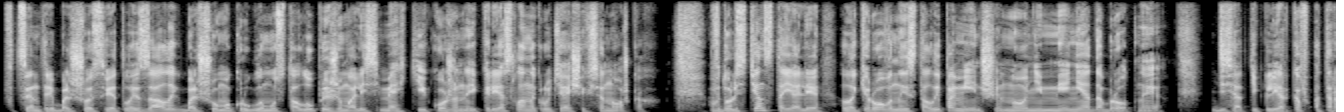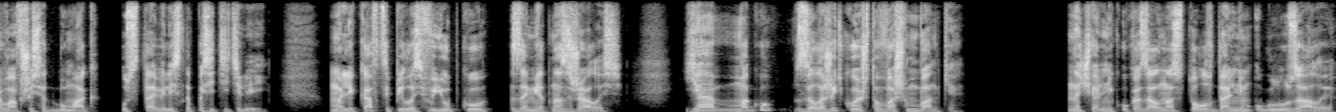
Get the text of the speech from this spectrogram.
В центре большой светлой залы к большому круглому столу прижимались мягкие кожаные кресла на крутящихся ножках. Вдоль стен стояли лакированные столы поменьше, но не менее добротные. Десятки клерков, оторвавшись от бумаг, уставились на посетителей. Маляка вцепилась в юбку, заметно сжалась. «Я могу заложить кое-что в вашем банке?» Начальник указал на стол в дальнем углу залы.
